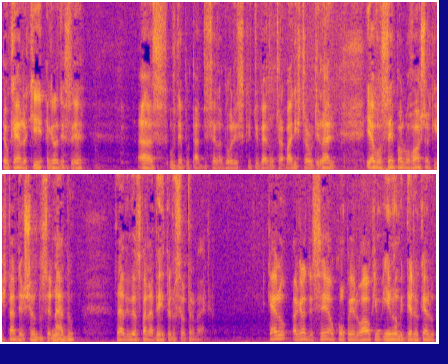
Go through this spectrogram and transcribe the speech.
Eu quero aqui agradecer as, os deputados e senadores que tiveram um trabalho extraordinário e a você, Paulo Rocha, que está deixando o Senado, sabe, meus parabéns pelo seu trabalho. Quero agradecer ao companheiro Alckmin e, em nome dele, eu quero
